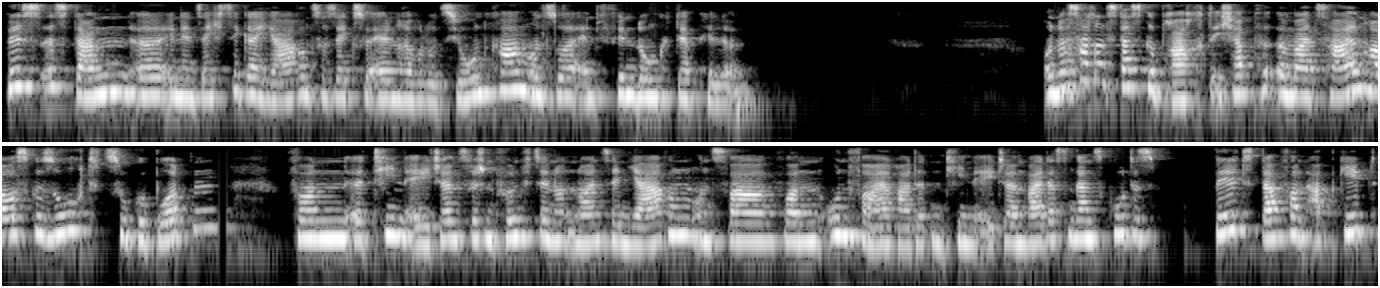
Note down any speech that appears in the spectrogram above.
bis es dann äh, in den 60er Jahren zur sexuellen Revolution kam und zur Entfindung der Pille. Und was hat uns das gebracht? Ich habe äh, mal Zahlen rausgesucht zu Geburten von äh, Teenagern zwischen 15 und 19 Jahren, und zwar von unverheirateten Teenagern, weil das ein ganz gutes Bild davon abgibt,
